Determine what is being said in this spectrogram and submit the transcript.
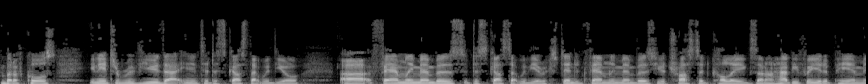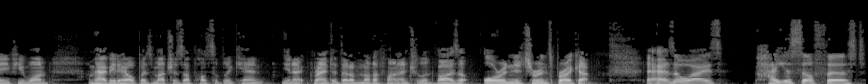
But of course, you need to review that. You need to discuss that with your uh, family members, discuss that with your extended family members, your trusted colleagues. And I'm happy for you to PM me if you want. I'm happy to help as much as I possibly can. You know, granted that I'm not a financial advisor or an insurance broker. Now, as always, pay yourself first.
